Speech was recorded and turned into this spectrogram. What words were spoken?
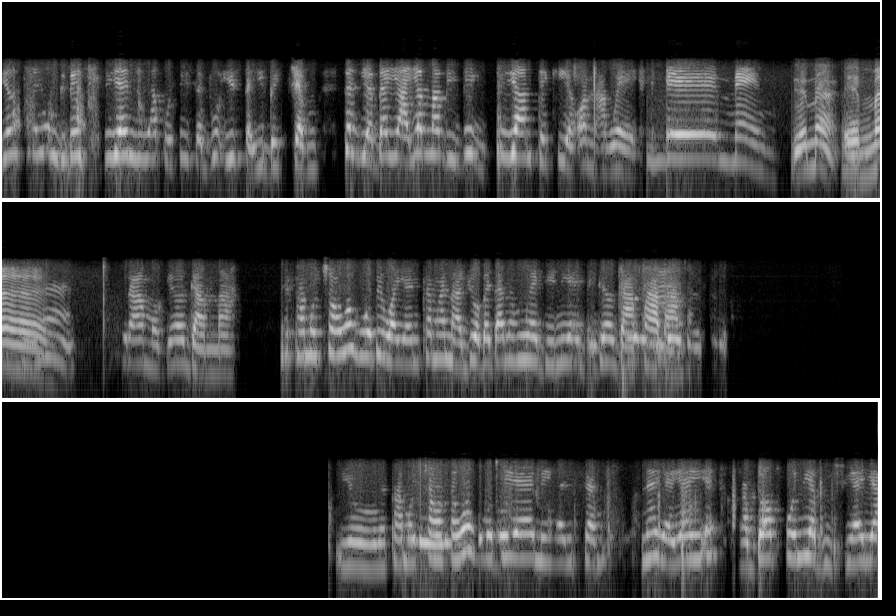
yɛn nso yɛn bi bɛ tie ni akɔsi sɛ bu isa yi bɛ kyɛm sɛdeɛ ɛbɛyɛ a yɛn ma bi bi bia ntɛki yɛ ɔna wɛ amen. amen. amen. kura mo gilga ma nipa mo kyɛ ɔwɔ wo bi wɔ yɛn ntam anadwo ɔbɛda ne ho adi ne ɛdi gilga afa aba. yoo nipa mo kyɛ ɔsɛ wɔ wo bi yɛ ne yɛn ntam. Na yɛ yɛn adɔfo ne abusua yɛ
